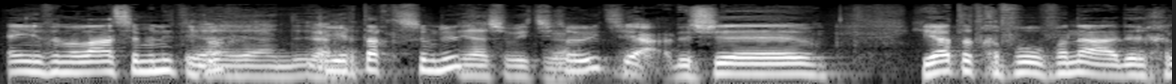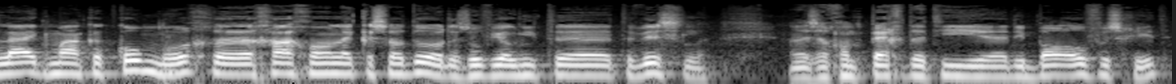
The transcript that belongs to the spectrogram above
Een van de laatste minuten, ja, toch? Ja, de, 84e minuut? Ja, zoiets. zoiets ja. dus uh, je had het gevoel van, nou, de gelijkmaker komt nog, uh, ga gewoon lekker zo door. Dus hoef je ook niet te wisselen. En dan is het gewoon pech dat hij die bal overschiet.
